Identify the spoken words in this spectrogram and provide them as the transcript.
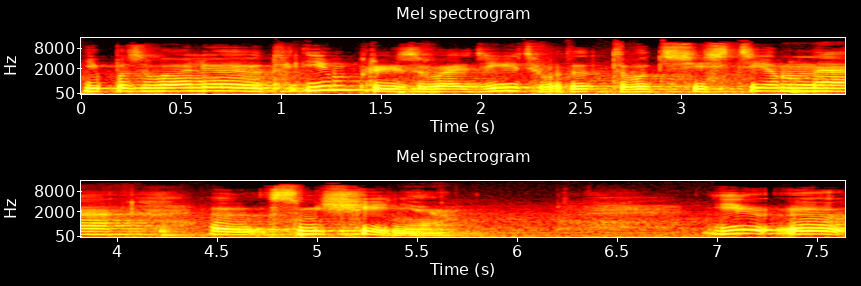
и позволяют им производить вот это вот системное смещение. И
